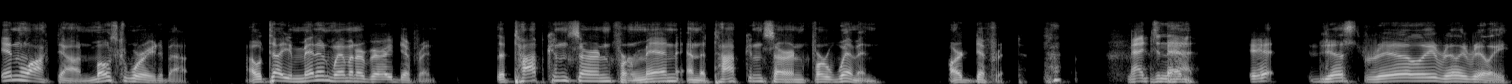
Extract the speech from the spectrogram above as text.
in lockdown most worried about? I will tell you, men and women are very different. The top concern for men and the top concern for women are different. Imagine that. It just really, really, really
